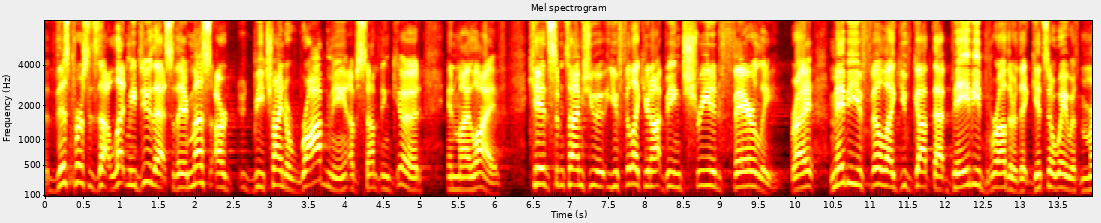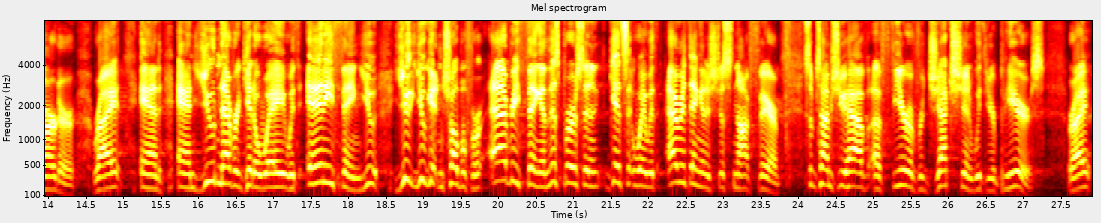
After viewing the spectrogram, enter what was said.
this person's not letting me do that, so they must are, be trying to rob me of something good in my life. Kids, sometimes you, you feel like you're not being treated fairly, right? Maybe you feel like you've got that baby brother that gets away with murder, right? And and you never get away with anything. You you you get in trouble for everything and this person gets away with everything and it's just not fair. Sometimes you have a fear of rejection with your peers right?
